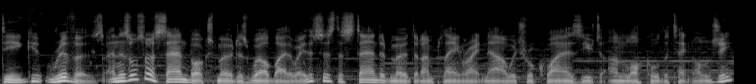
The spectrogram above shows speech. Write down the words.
dig rivers. And there's also a sandbox mode as well, by the way. This is the standard mode that I'm playing right now, which requires you to unlock all the technology.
